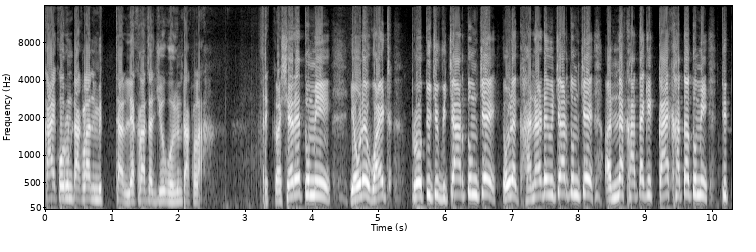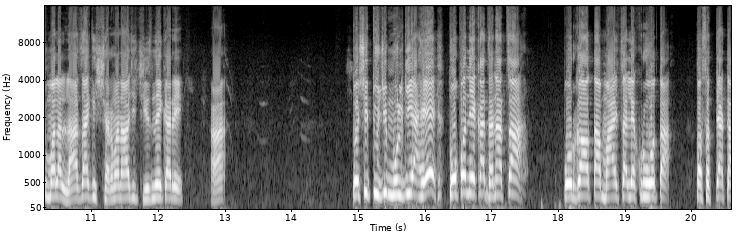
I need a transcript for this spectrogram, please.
काय करून टाकला आणि मिथ्या लेकराचा जीव घोरून टाकला. अरे कसे रे तुम्ही? एवढे वाईट प्रवृत्तीचे विचार तुमचे एवढे घाणाडे विचार तुमचे. अन्न खाता की काय खाता तुम्ही? ती तुम्हाला लाजा की शर्मा नावाची चीज नाही का रे? हा तशी तुझी मुलगी आहे तो पण एका जणाचा पोरगा होता मायचा लेकरू होता. तसं त्या त्या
